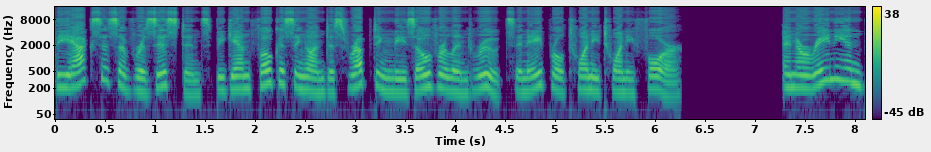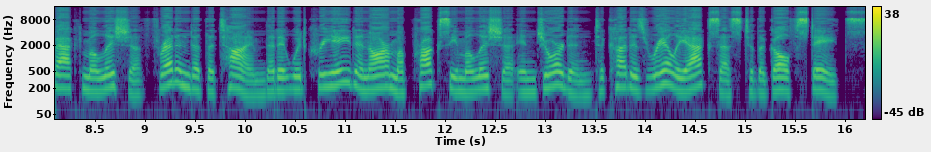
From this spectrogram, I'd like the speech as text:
The axis of resistance began focusing on disrupting these overland routes in April 2024. An Iranian-backed militia threatened at the time that it would create and arm a proxy militia in Jordan to cut Israeli access to the Gulf states.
